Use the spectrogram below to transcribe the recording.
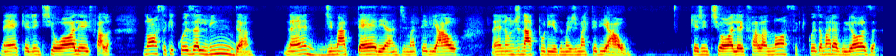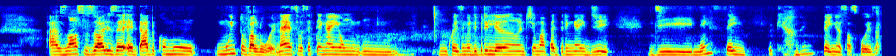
né? Que a gente olha e fala, nossa, que coisa linda, né, de matéria, de material, né, não de natureza, mas de material, que a gente olha e fala, nossa, que coisa maravilhosa, aos nossos olhos é, é dado como muito valor, né? Se você tem aí um, um, um coisinho de brilhante, uma pedrinha aí de, de nem sei, porque eu nem tenho essas coisas,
